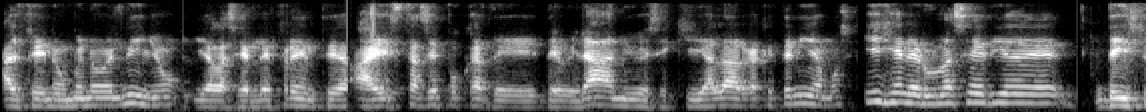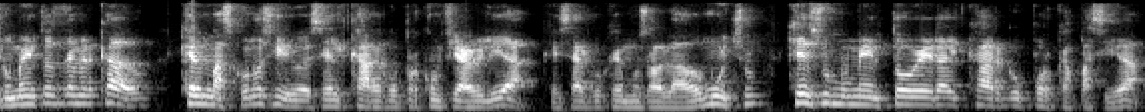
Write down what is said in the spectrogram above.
al fenómeno del niño y al hacerle frente a estas épocas de, verano y de sequía larga que teníamos y generó una serie de, de instrumentos de mercado que el más conocido es el cargo por confiabilidad, que es algo que hemos hablado mucho, que en su momento era el cargo por capacidad.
